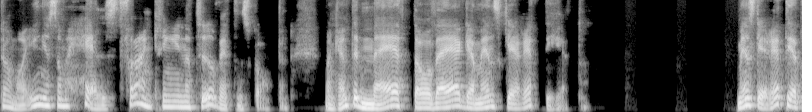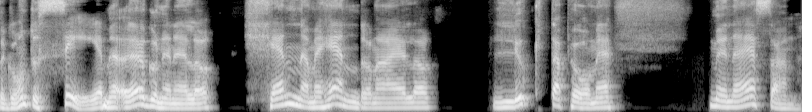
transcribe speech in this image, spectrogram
De har ingen som helst förankring i naturvetenskapen. Man kan inte mäta och väga mänskliga rättigheter. Mänskliga rättigheter går inte att se med ögonen eller känna med händerna eller lukta på med, med näsan.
